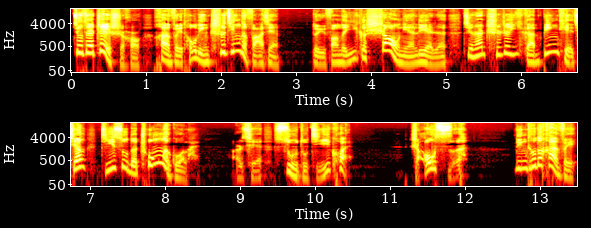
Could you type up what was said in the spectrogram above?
就在这时候，悍匪头领吃惊的发现。对方的一个少年猎人竟然持着一杆冰铁枪，急速的冲了过来，而且速度极快。找死！领头的悍匪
